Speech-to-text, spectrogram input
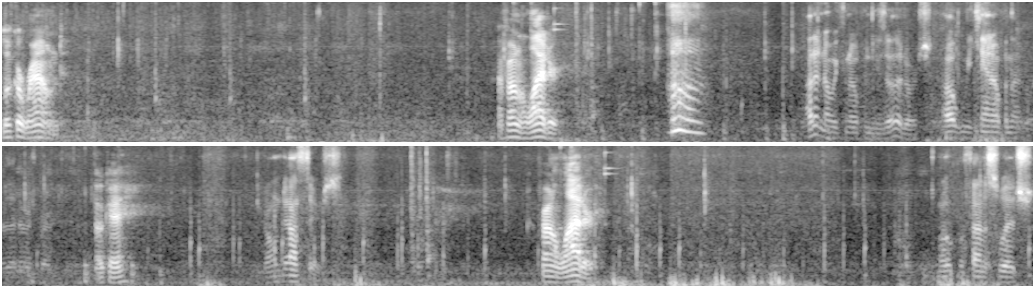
Look around. I found a lighter. I didn't know we can open these other doors. Oh, we can't open that door. That door's broken. Okay. Going downstairs. Found a ladder. Oh, I found a switch.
